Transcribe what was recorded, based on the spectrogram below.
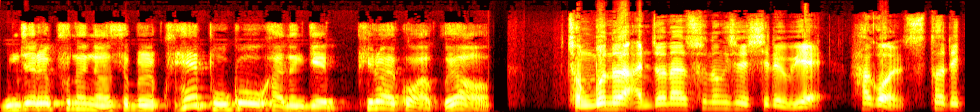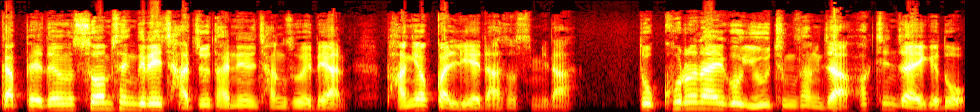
문제를 푸는 연습을 해보고 가는 게 필요할 것 같고요. 정부는 안전한 수능 실시를 위해 학원, 스터디 카페 등 수험생들이 자주 다니는 장소에 대한 방역 관리에 나섰습니다. 또 코로나19 유증상자, 확진자에게도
